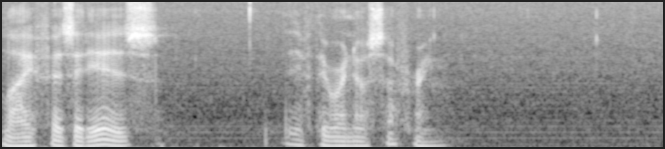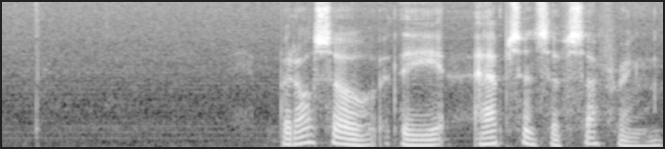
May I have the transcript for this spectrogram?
life as it is if there were no suffering. But also, the absence of suffering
